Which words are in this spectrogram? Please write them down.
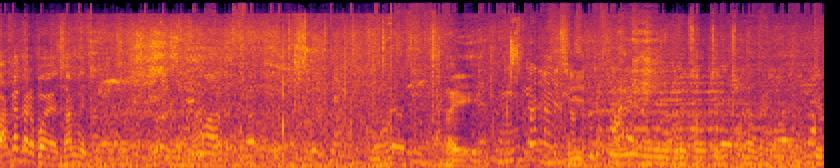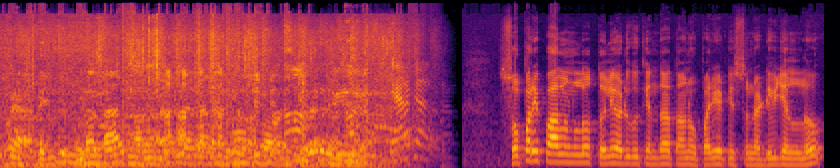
పక్క జరిపోయా స్వామి అయ్. సుపరిపాలనలో తొలి అడుగు కింద తాను పర్యటిస్తున్న డివిజన్లో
